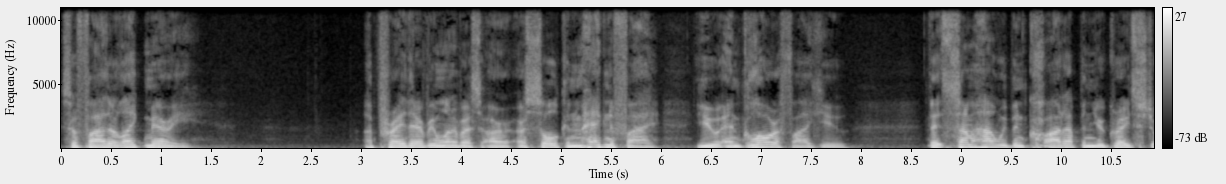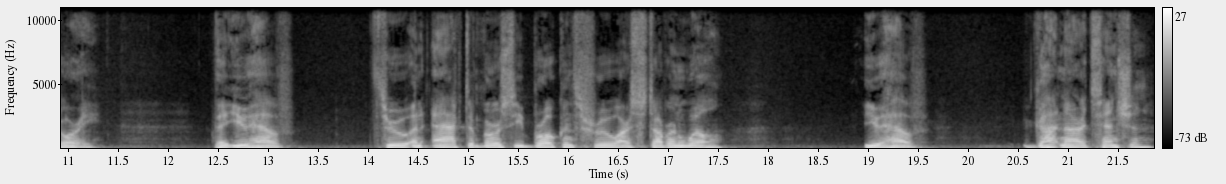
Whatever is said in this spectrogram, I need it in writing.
So, Father, like Mary, I pray that every one of us, our, our soul can magnify you and glorify you that somehow we've been caught up in your great story, that you have, through an act of mercy, broken through our stubborn will. You have gotten our attention,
